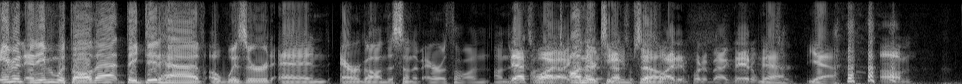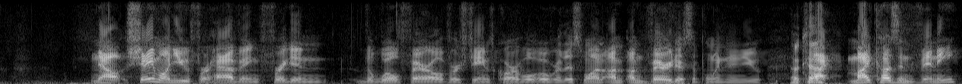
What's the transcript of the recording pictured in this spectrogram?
even and even with all that, they did have a wizard and Aragorn, the son of Arathorn, on their That's on why their, I on their it. team. That's, so that's why I didn't put it back. They had a yeah, wizard. yeah. Um, now shame on you for having friggin' the Will Ferrell versus James Carville over this one. I'm I'm very disappointed in you. okay. My my cousin Vinny.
